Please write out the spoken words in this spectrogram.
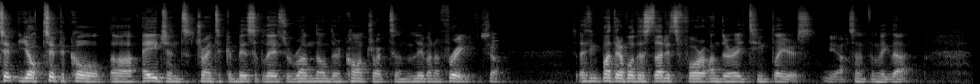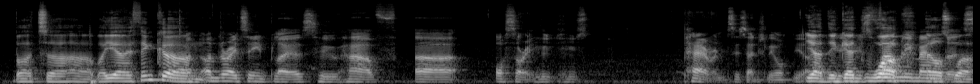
tip, your typical uh, agent trying to convince a player to run down their contract and live on a free. Sure. So I think Patria Potestad is for under 18 players Yeah. something like that. But uh, but yeah, I think um, under 18 players who have, uh, or sorry, who, whose parents essentially, or know, Yeah, they who- get work family members elsewhere.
